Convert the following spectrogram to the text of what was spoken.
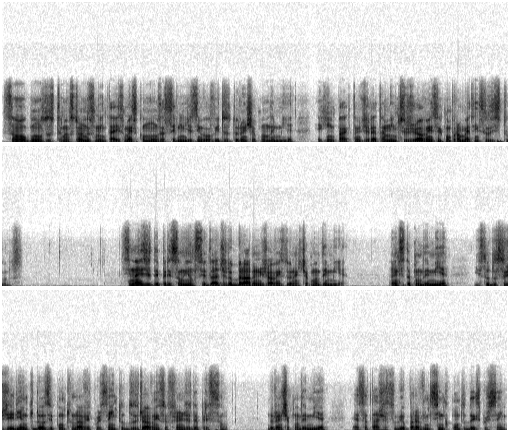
são alguns dos transtornos mentais mais comuns a serem desenvolvidos durante a pandemia e que impactam diretamente os jovens e comprometem seus estudos. Sinais de depressão e ansiedade dobraram em jovens durante a pandemia. Antes da pandemia, estudos sugeriam que 12,9% dos jovens sofriam de depressão. Durante a pandemia, essa taxa subiu para 25,2%.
